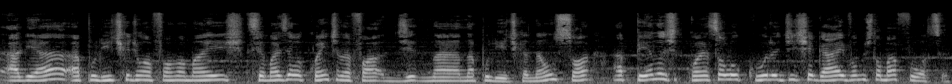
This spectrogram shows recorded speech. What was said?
aliar a política de uma forma mais. ser mais eloquente na, de, na, na política, não só apenas com essa loucura de chegar e vamos tomar força.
